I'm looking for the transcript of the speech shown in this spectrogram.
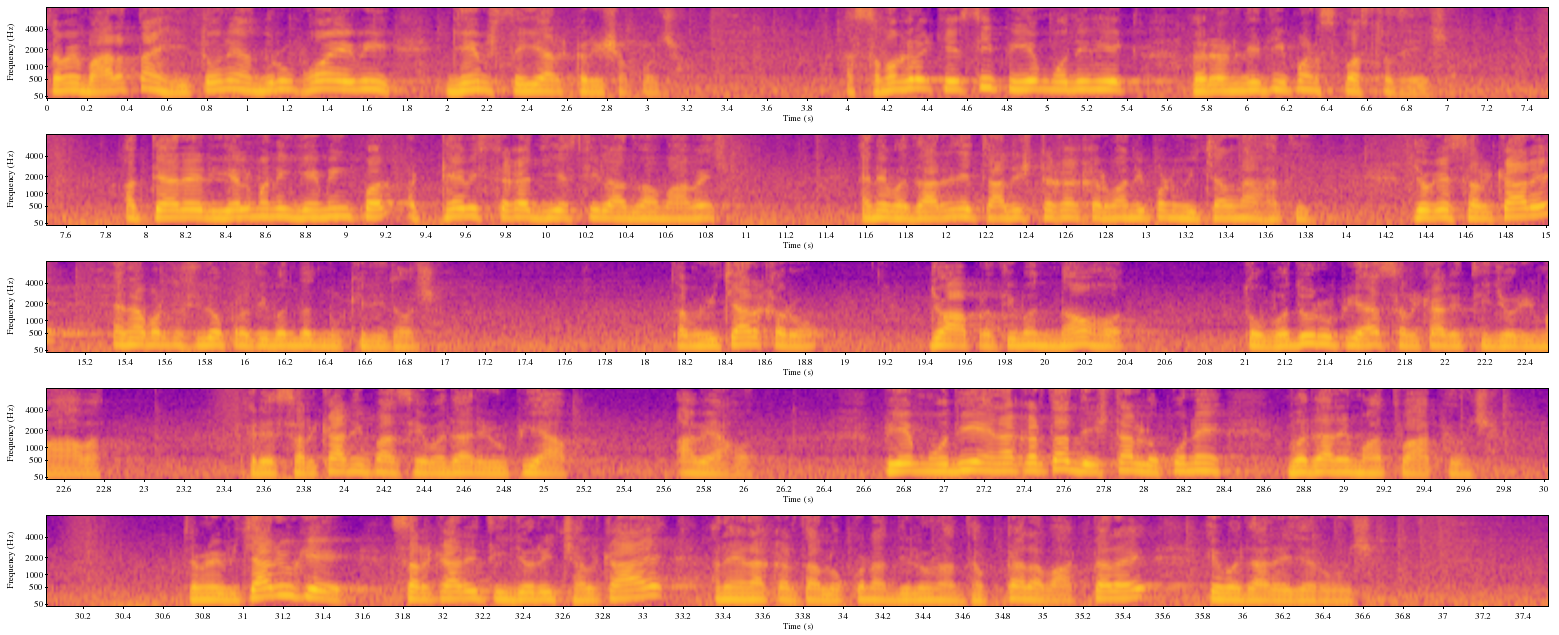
તમે ભારતના હિતોને અનુરૂપ હોય એવી ગેમ્સ તૈયાર કરી શકો છો. આ સમગ્ર કેસથી પીએમ મોદીની એક રણનીતિ પણ સ્પષ્ટ થઈ છે. અત્યારે રિયલ મની ગેમિંગ પર અઠ્યાવીસ ટકા જીએસટી લાદવામાં આવે છે એને વધારીને ચાલીસ ટકા કરવાની પણ વિચારણા હતી. જોકે સરકારે એના પર તો સીધો પ્રતિબંધ જ મૂકી દીધો છે. તમે વિચાર કરો, જો આ પ્રતિબંધ ન હોત, તો વધુ રૂપિયા સરકારી તિજોરીમાં આવત. એટલે સરકારની પાસે વધારે રૂપિયા આવ્યા હોત. પીએમ મોદીએ એના કરતાં દેશના લોકોને વધારે મહત્ત્વ આપ્યું છે. તેમણે વિચાર્યું કે સરકારી તિજોરી છલકાય અને એના કરતાં લોકોના દિલોના ધબકારા વાગતા રહે એ વધારે જરૂર છે.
